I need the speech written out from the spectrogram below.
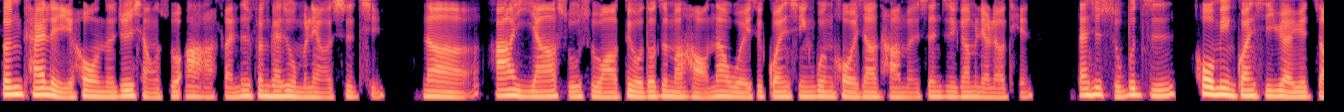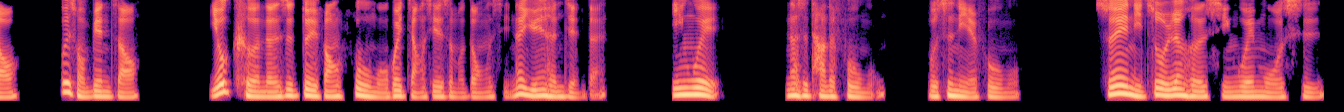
分开了以后呢，就是想说啊，反正分开是我们俩的事情，那阿姨啊、叔叔啊对我都这么好，那我也是关心问候一下他们，甚至跟他们聊聊天，但是殊不知后面关系越来越糟，为什么变糟？有可能是对方父母会讲些什么东西，那原因很简单，因为那是他的父母，不是你的父母，所以你做任何行为模式，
